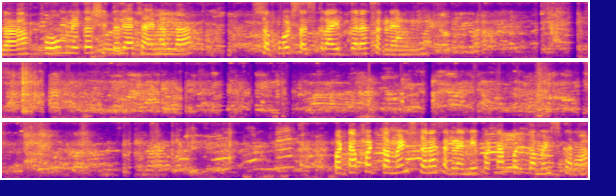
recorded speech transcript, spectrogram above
जा. होम मेकर शीतल या चॅनलला सपोर्ट सबस्क्राईब करा सगळ्यांनी. पटापट कमेंट्स करा सगळ्यांनी. पटापट कमेंट्स करा.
